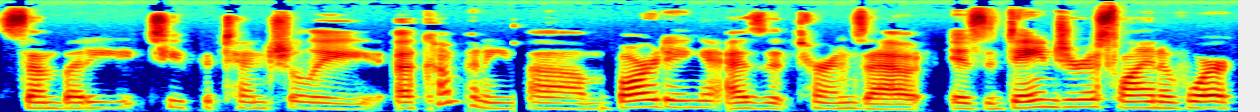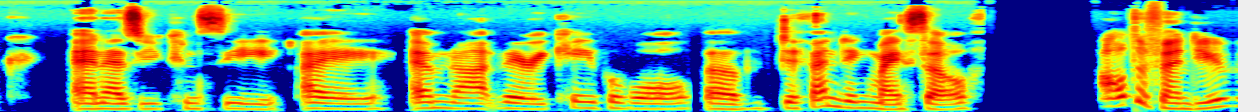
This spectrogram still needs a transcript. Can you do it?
somebody to potentially accompany. Um, barding, as it turns out, is a dangerous line of work. And as you can see, I am not very capable of defending myself. I'll defend you.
